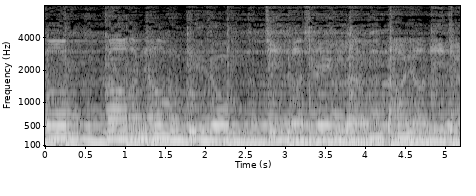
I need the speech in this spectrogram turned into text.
ပေါ်ခါမြောင်းတီတော်ကြည်သာရွှေလန်းတာယာမြည်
